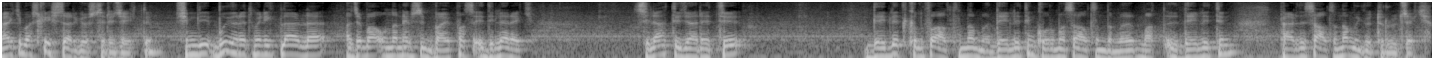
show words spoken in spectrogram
Belki başka işler gösterecekti. Şimdi bu yönetmeliklerle acaba onların hepsi bypass edilerek silah ticareti devlet kılıfı altında mı, devletin koruması altında mı, devletin perdesi altında mı götürülecek?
